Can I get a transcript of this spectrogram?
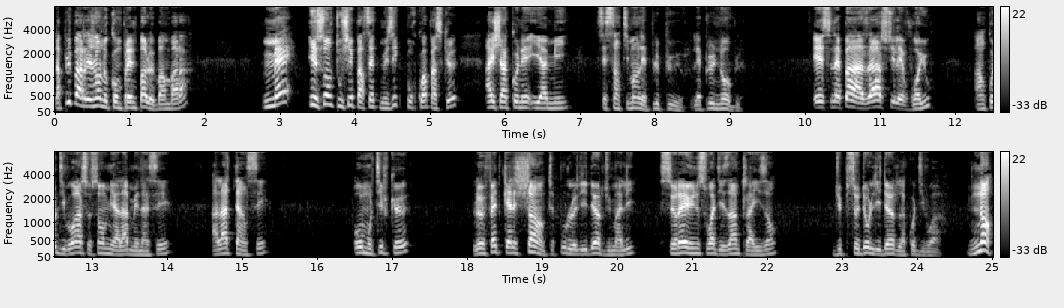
La plupart des gens ne comprennent pas le bambara, mais ils sont touchés par cette musique. Pourquoi? Parce que Aïcha Kone y a mis ses sentiments les plus purs, les plus nobles. Et ce n'est pas un hasard si les voyous en Côte d'Ivoire se sont mis à la menacer, à la tenser, au motif que le fait qu'elle chante pour le leader du Mali serait une soi-disant trahison du pseudo-leader de la Côte d'Ivoire. Non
